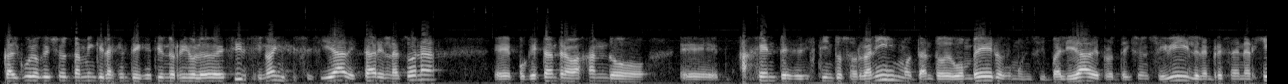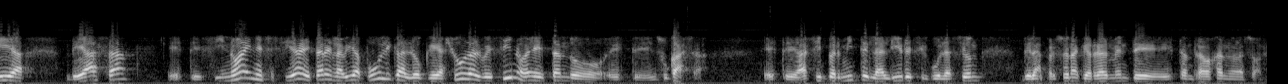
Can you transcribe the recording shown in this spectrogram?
calculo que yo también que la gente de gestión de riesgo lo debe decir, si no hay necesidad de estar en la zona, eh, porque están trabajando eh, agentes de distintos organismos, tanto de bomberos, de municipalidad, de protección civil, de la empresa de energía, de ASA. Este, si no hay necesidad de estar en la vida pública, lo que ayuda al vecino es estando este, en su casa. Este, así permite la libre circulación de las personas que realmente están trabajando en la zona.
